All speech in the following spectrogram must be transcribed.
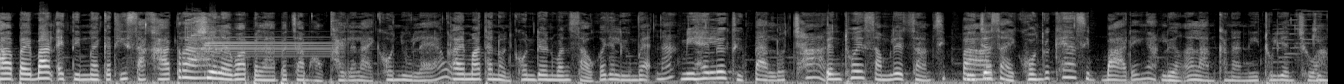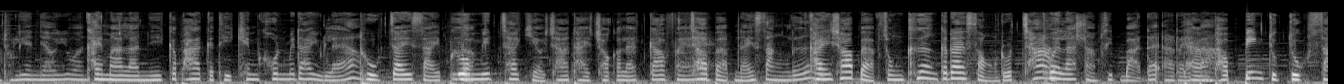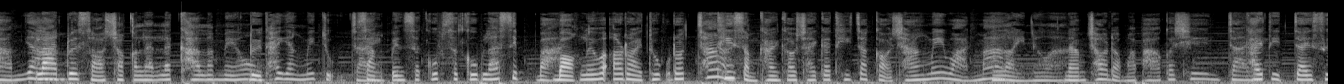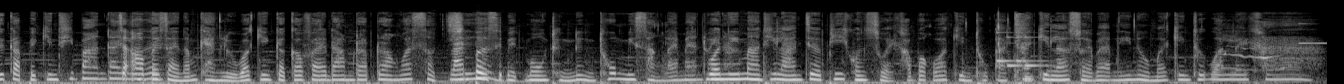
พาไปบ้านไอติมนายกะทิสาขาตราดเชื่อเลยว่าเป็นร้านประจำของใครหลายๆ คนอยู่แล้ว ใครมาถนนคนเดินวันเสาร์ก็อย่าลืมแวะนะ มีให้เลือกถึง 8 รสชาติ เป็นถ้วยสำเร็จ 30 บาท หรือจะใส่โคนก็แค่ 10 บาทเองอะเหลืองอลามขนาดนี้ทุเรียนชัวร์กินทุเรียนเย้ายวน ใครมาร้านนี้ก็พลาดกะทิเข้มข้นไม่ได้อยู่แล้ว ถูกใจสายเปลือกรวมมิตรชาเขียวชาไทยช็อกโกแลตกาแฟ ชอบแบบไหนสั่งเลยใครชอบแบบทรงเครื่องก็ได้ 2 รสชาติถ้วยละ 30 บาทได้อะไรบ้างแถมท็อปปิ้งจุกๆ3อย่างราดด้วยซอสช็อกโกแลตและคาราเมลหรือถ้ายังไม่จุใจ สั่งเป็นสกู๊ปสกู๊ปละ 10 บาท บอกเลยว่าอร่อยทุกรสชาติ ที่สำคัญเขาใช้กะทิจากเกาะช้างไม่หวานมาก อร่อยนัว น้ำช่อดอกมะพร้าวก็ชื่นใจ ใครติดใจซื้อกลับไปกินที่บ้านได้ จะเอาไปใส่น้ำแข็งหรือว่ากินกับกาแฟดำรับรองว่าสดชื่น ร้านเปิด 11 โมงถึง 1 ทุ่มมีสั่งไลน์แมนด้วย วันนี้มาที่ร้านเจอพี่คนสวยเขาบอกว่ากินทุกอาทิตย์ถ้ากินแล้วสวยแบบนี้หนูมากินทุกวันเลยค่ะ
